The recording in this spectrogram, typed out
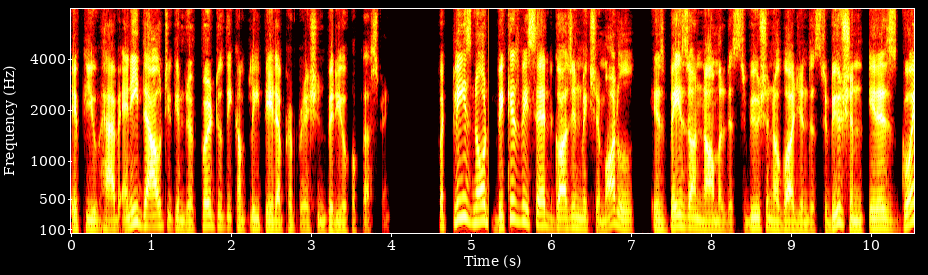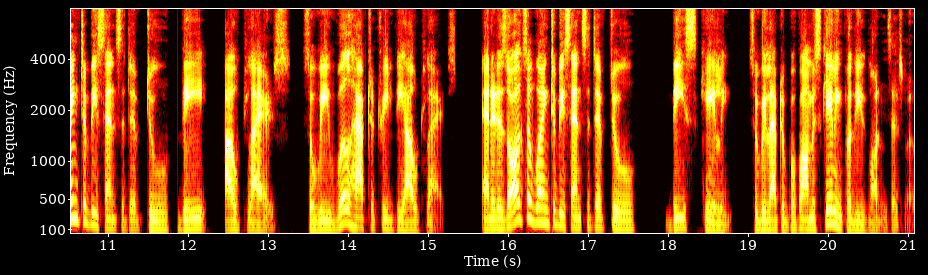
If you have any doubt, you can refer to the complete data preparation video for clustering. But please note, because we said Gaussian mixture model is based on normal distribution or Gaussian distribution, it is going to be sensitive to the outliers. So we will have to treat the outliers. And it is also going to be sensitive to the scaling. So we'll have to perform a scaling for these models as well.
